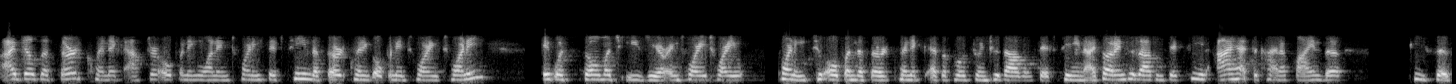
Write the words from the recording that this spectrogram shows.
I built a third clinic after opening one in 2015. The third clinic opened in 2020. It was so much easier in 2020 to open the third clinic as opposed to in 2015. I thought in 2015 I had to kind of find the pieces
